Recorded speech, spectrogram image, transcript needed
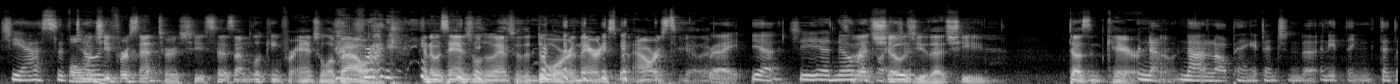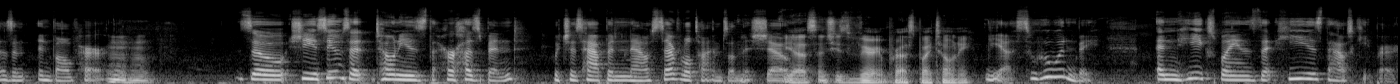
She asks if Well, Tony. when she first enters, she says, "I'm looking for Angela Bauer," Right. and it was Angela who answered the door, and they already spent hours together. right, yeah. She had no So that shows you that she doesn't care. No, not at all paying attention to anything that doesn't involve her. Mm-hmm. So she assumes that Tony is the, her husband, which has happened now several times on this show. Yes, and she's very impressed by Tony. Yes, who wouldn't be? And he explains that he is the housekeeper.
